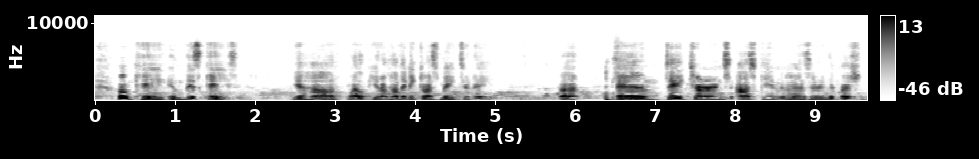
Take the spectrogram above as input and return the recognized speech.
okay, in this case, you have, well, you don't have any classmate today. Huh? And take turns asking and answering the question.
